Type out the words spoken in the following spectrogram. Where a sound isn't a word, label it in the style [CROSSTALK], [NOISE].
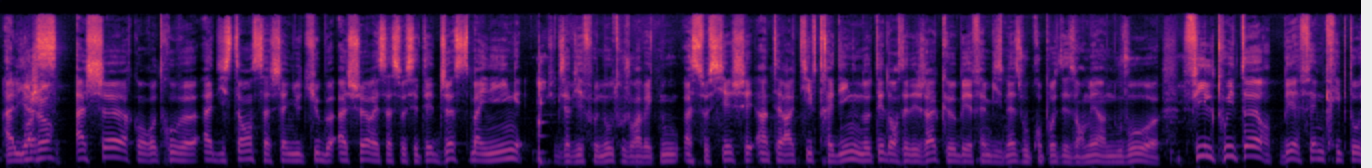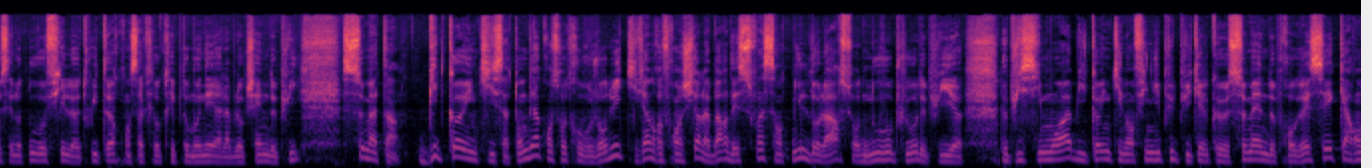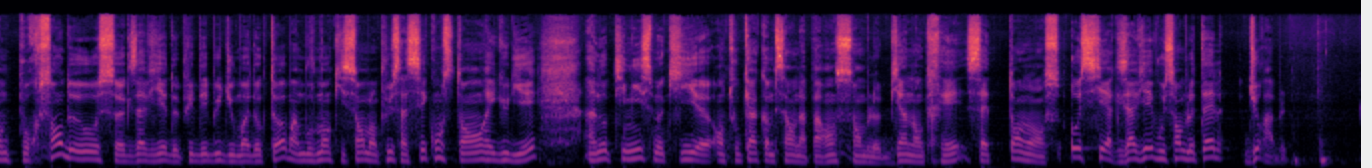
alias Bonjour. Asher, qu'on retrouve à distance, sa chaîne YouTube Asher et sa société Just Mining. Xavier Fenot, toujours avec nous, associé chez Interactive Trading. Notez d'ores et déjà que BFM Business vous propose désormais un nouveau euh, fil Twitter, BFM Crypto. C'est notre nouveau fil Twitter consacré aux crypto-monnaies et à la blockchain depuis ce matin. Bitcoin, qui, ça tombe bien qu'on se retrouve aujourd'hui, qui vient de refranchir la barre des 60 000 dollars sur de nouveaux plus hauts depuis, euh, depuis six mois. Bitcoin qui n'en finit plus depuis quelques semaines de progresser. 40% de hausse, Xavier, depuis le début du mois d'octobre un mouvement qui semble en plus assez constant, régulier, un optimisme qui, euh, en tout cas comme ça en apparence, semble bien ancré. Cette tendance haussière, Xavier, vous semble-t-elle durable?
